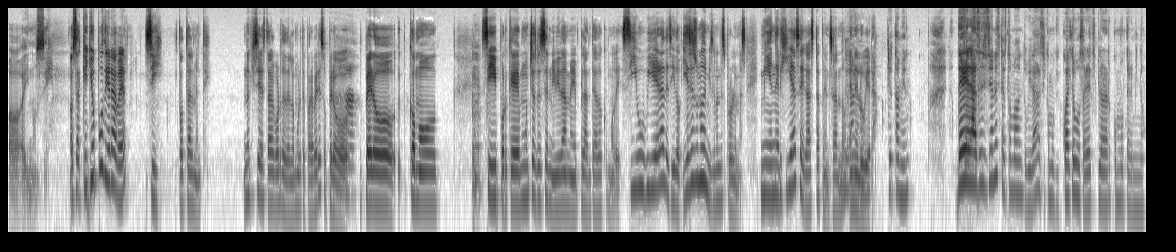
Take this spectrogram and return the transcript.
Ay, no sé. O sea, que yo pudiera ver, sí, totalmente. No quisiera estar al borde de la muerte para ver eso, pero, Ajá. pero como sí, porque muchas veces en mi vida me he planteado como de si hubiera decidido, y ese es uno de mis grandes problemas. Mi energía se gasta pensando en el hubiera. Yo también. De las decisiones que has tomado en tu vida, así como que cuál te gustaría explorar cómo terminó.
